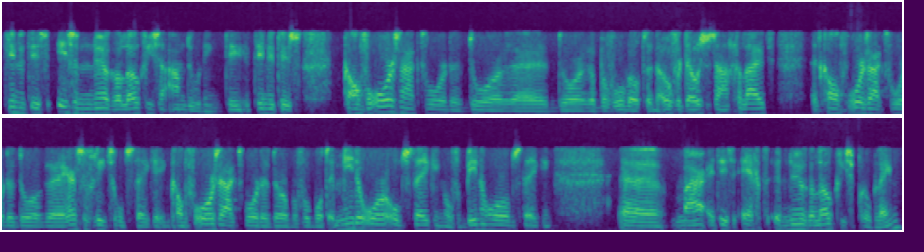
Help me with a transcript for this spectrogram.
Tinnitus is een neurologische aandoening. Tinnitus kan veroorzaakt worden door, door bijvoorbeeld een overdosis aan geluid. Het kan veroorzaakt worden door hersenvlietsontsteking. Het kan veroorzaakt worden door bijvoorbeeld een middenoorontsteking of een binnenoorontsteking. maar het is echt een neurologisch probleem.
